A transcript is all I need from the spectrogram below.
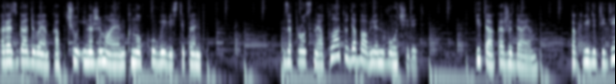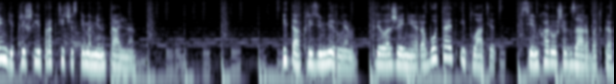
разгадываем капчу и нажимаем кнопку «Вывести пент». Запрос на оплату добавлен в очередь. Итак, ожидаем. Как видите, деньги пришли практически моментально. Итак, резюмируем. Приложение работает и платит. Всем хороших заработков!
